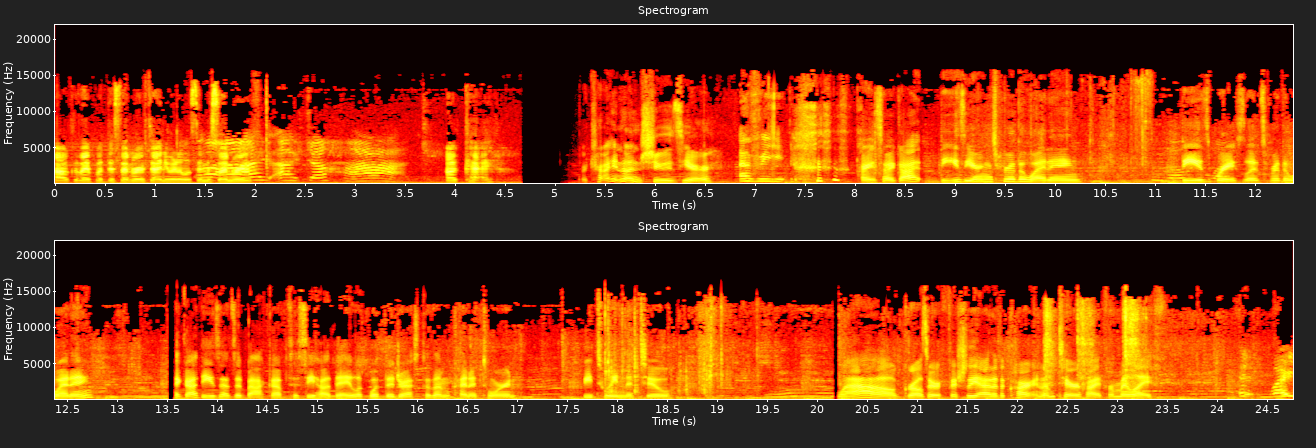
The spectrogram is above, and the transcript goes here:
Oh, can I put the sunroof down. You want to listen to sunroof? I, I. Okay. We're trying on shoes here. Every All right, so I got these earrings for the wedding, these bracelets for the wedding. I got these as a backup to see how they look with the dress because I'm kind of torn between the two. Wow, girls are officially out of the cart and I'm terrified for my life. It right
